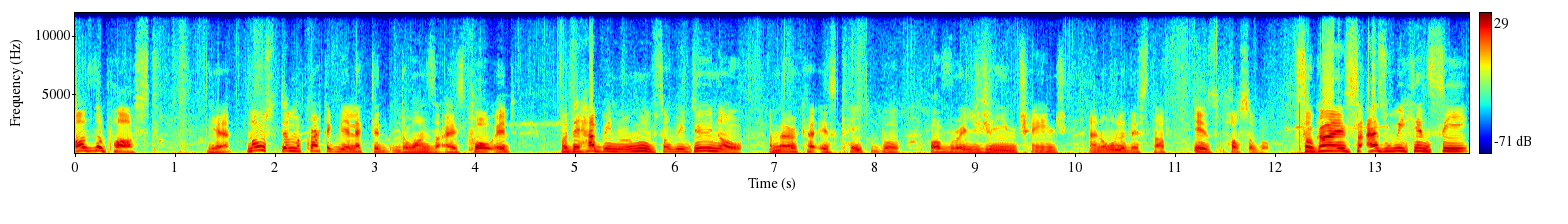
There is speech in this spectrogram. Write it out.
of the past, yeah, most democratically elected, the ones that I quoted, but they have been removed. So we do know America is capable of regime change and all of this stuff is possible. So guys, as we can see,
